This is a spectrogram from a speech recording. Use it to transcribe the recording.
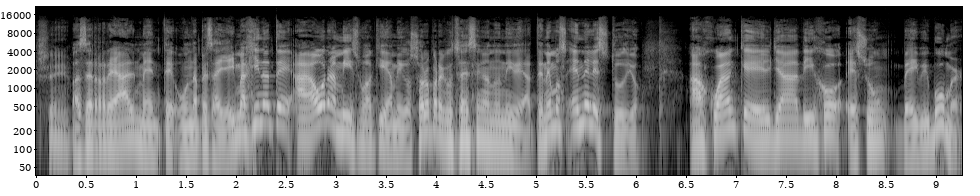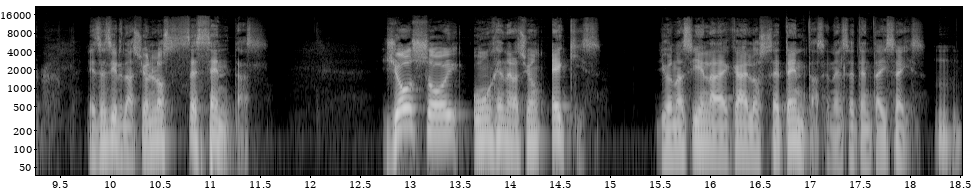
Sí. Va a ser realmente una pesadilla. Imagínate ahora mismo aquí, amigos, solo para que ustedes tengan una idea. Tenemos en el estudio a Juan, que él ya dijo es un baby boomer. Es decir, nació en los 60s. Yo soy un generación X. Yo nací en la década de los 70s, en el 76. Ujú.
